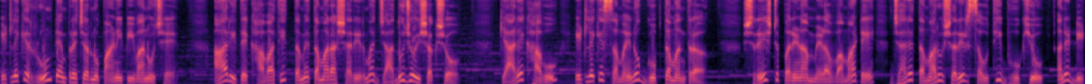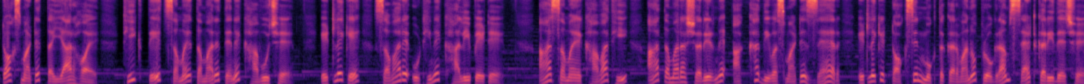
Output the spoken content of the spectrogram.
એટલે કે રૂમ ટેમ્પરેચરનું પાણી પીવાનું છે. આ રીતે ખાવાથી તમે તમારા શરીરમાં જાદુ જોઈ શકશો. ક્યારે ખાવું? એટલે કે સમયનો ગુપ્ત મંત્ર. શ્રેષ્ઠ પરિણામ મેળવવા માટે જ્યારે તમારું શરીર સૌથી ભૂખ્યું અને ડિટોક્સ માટે તૈયાર હોય, ઠીક તે જ સમયે તમારે તેને ખાવું છે. એટલે કે સવારે ઉઠીને ખાલી પેટે. આ સમયે ખાવાથી આ તમારા શરીરને આખા દિવસ માટે ઝેર એટલે કે ટોક્સિન મુક્ત કરવાનો પ્રોગ્રામ સેટ કરી દે છે.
